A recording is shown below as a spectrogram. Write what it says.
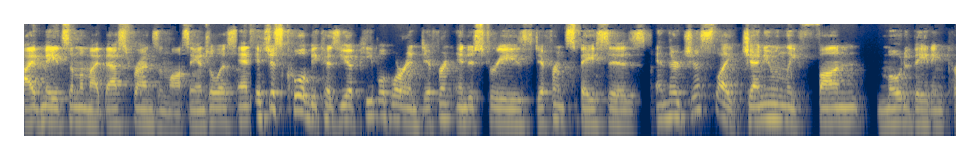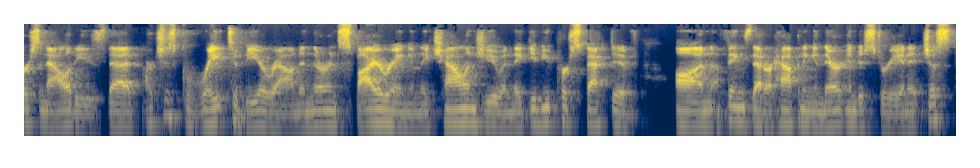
I've made some of my best friends in Los Angeles. And it's just cool because you have people who are in different industries, different spaces, and they're just like genuinely fun, motivating personalities that are just great to be around. And they're inspiring and they challenge you and they give you perspective on things that are happening in their industry. And it just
